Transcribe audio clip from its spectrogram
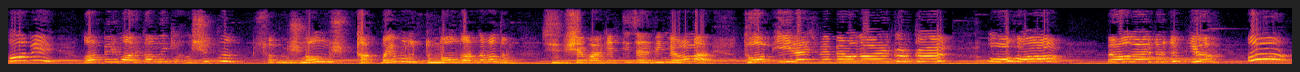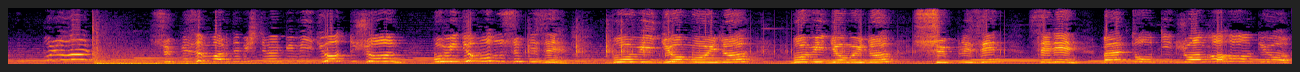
Abi lan benim arkamdaki ışık mı sönmüş ne olmuş? Takmayı mı unuttum ne oldu anlamadım. Siz bir şey fark ettiyseniz bilmiyorum ama Tom iğrenç ve ben onu öldürdüm. Oha ben onu öldürdüm diyor. Aa bu ne lan? Sürprizim var demiştim ve bir video attı şu an. Bu video mu onun sürprizi? Bu video muydu? Bu video muydu? Sürprizin senin. Ben Tolkien şu an haha diyor.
